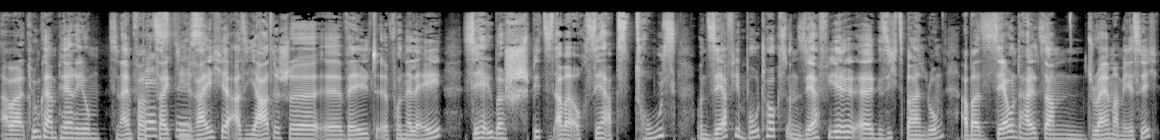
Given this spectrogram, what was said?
aber Klunker Imperium sind einfach, Bestes. zeigt die reiche asiatische äh, Welt äh, von LA. Sehr überspitzt, aber auch sehr abstrus und sehr viel Botox und sehr viel äh, Gesichtsbehandlung, aber sehr unterhaltsam Drama-mäßig.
